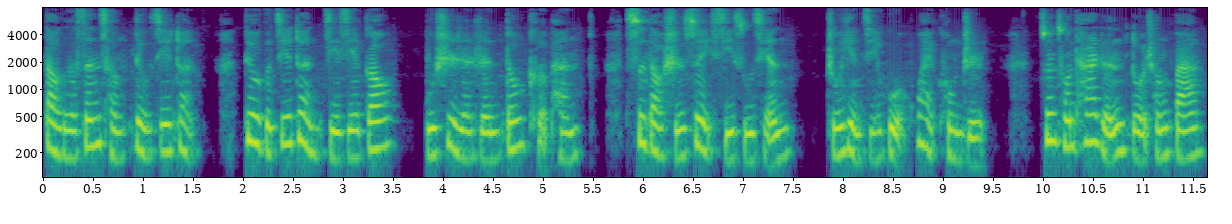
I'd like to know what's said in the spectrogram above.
道德三层六阶段，六个阶段节节高，不是人人都可攀。四到十岁习俗前，着眼结果外控制，遵从他人躲惩罚，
